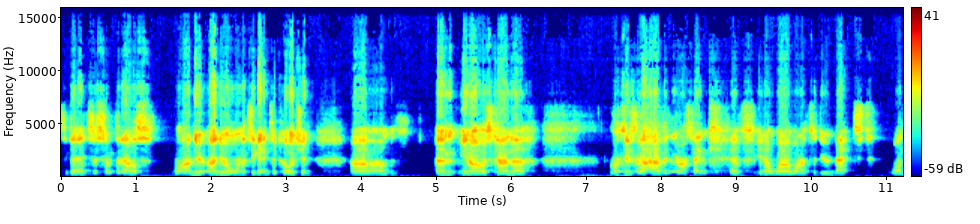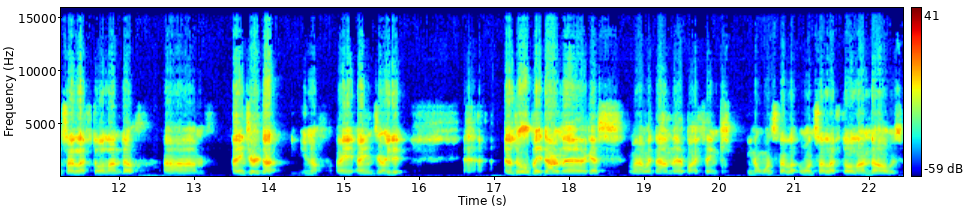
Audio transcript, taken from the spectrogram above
to get into something else. Well, I knew I knew I wanted to get into coaching, um, and you know I was kind of looking for that avenue. I think of you know what I wanted to do next. Once I left Orlando, um, I enjoyed that. You know, I, I enjoyed it uh, a little bit down there, I guess, when I went down there. But I think you know once I once I left Orlando, I was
